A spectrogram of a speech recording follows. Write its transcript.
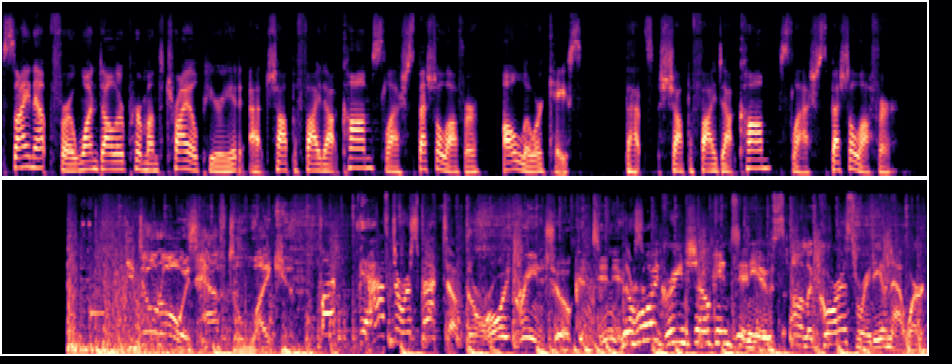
Sign up for a $1 per month trial period at shopify.com slash special offer, all lowercase. That's shopify.com slash special offer. You don't always have to like him. But you have to respect him. The Roy Green Show continues. The Roy Green Show continues on the Corus Radio Network.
